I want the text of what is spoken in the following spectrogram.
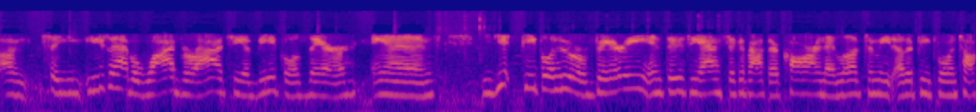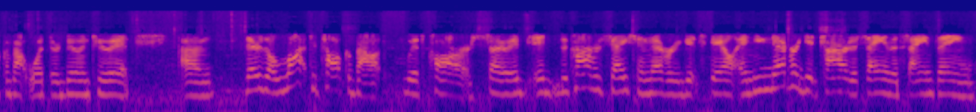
Um, so you usually have a wide variety of vehicles there, and you get people who are very enthusiastic about their car and they love to meet other people and talk about what they're doing to it. Um, there's a lot to talk about with cars, so it, it, the conversation never gets stale, and you never get tired of saying the same thing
